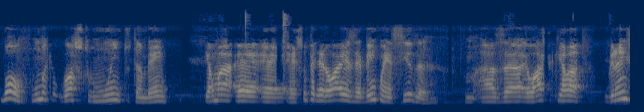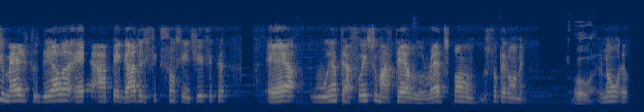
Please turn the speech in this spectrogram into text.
Bom, uma que eu gosto muito também, que é uma é, é, é super-heróis, é bem conhecida, mas uh, eu acho que ela, o grande mérito dela é a pegada de ficção científica, é o Entre a Foice e o Martelo, Redstone, do Super-Homem. Boa. Eu não, eu,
